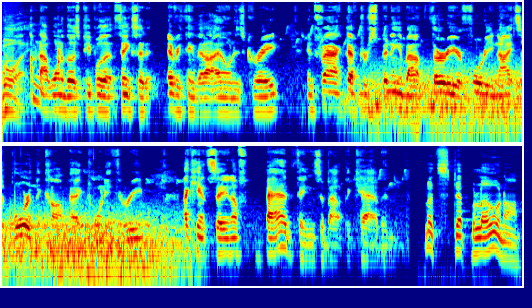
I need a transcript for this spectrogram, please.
boy. I'm not one of those people that thinks that everything that I own is great. In fact, after spending about 30 or 40 nights aboard the Com Pac 23, I can't say enough bad things about the cabin. Let's step below and I'll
